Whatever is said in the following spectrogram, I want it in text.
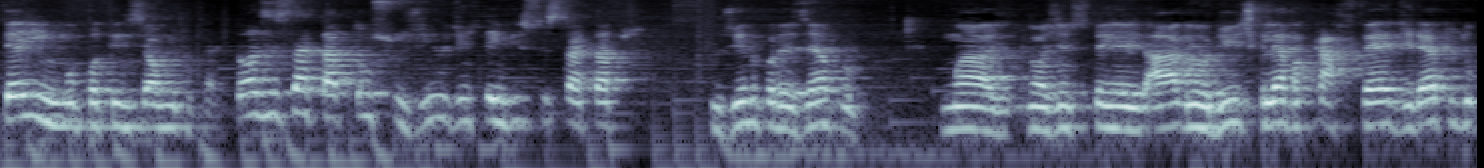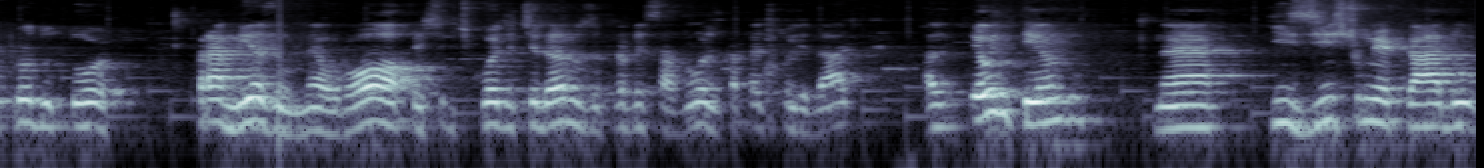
tem um potencial muito grande. Então as startups estão surgindo, a gente tem visto startups surgindo, por exemplo, uma, a gente tem a AgroRich, que leva café direto do produtor para a mesa na Europa, esse tipo de coisa, tirando os atravessadores, café de qualidade. eu entendo né, que existe um mercado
